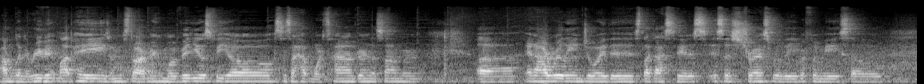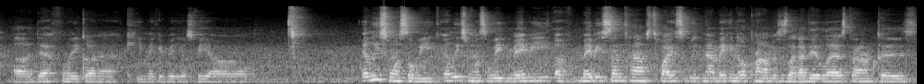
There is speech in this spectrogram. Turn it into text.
I'm going to revamp my page. I'm going to start making more videos for y'all since I have more time during the summer. Uh, and I really enjoy this. Like I said, it's, it's a stress reliever for me. So uh, definitely going to keep making videos for y'all at least once a week, at least once a week, maybe uh, maybe sometimes twice a week. Not making no promises like I did last time because,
